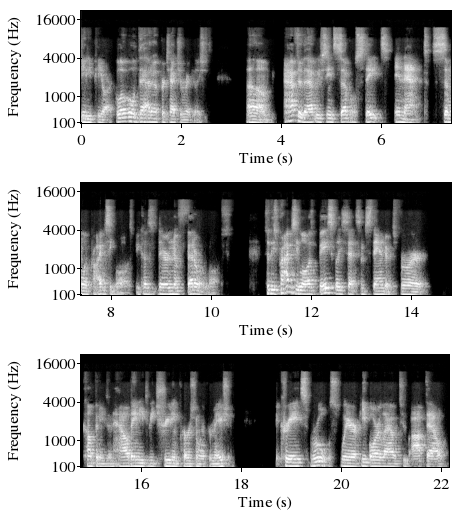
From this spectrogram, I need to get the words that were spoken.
GDPR, Global Data Protection Regulations. Um, after that, we've seen several states enact similar privacy laws because there are no federal laws. So these privacy laws basically set some standards for companies and how they need to be treating personal information. It creates rules where people are allowed to opt out,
